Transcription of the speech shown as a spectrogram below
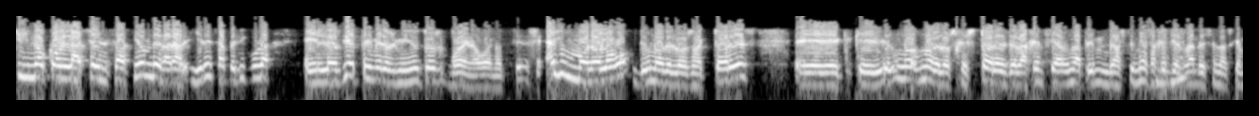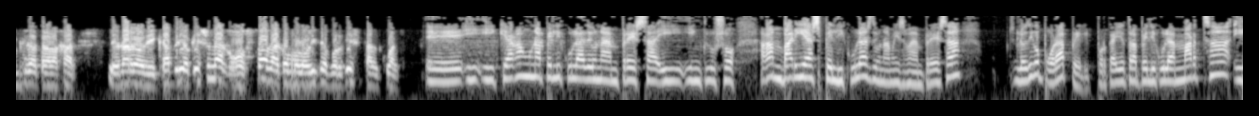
sino con la sensación de ganar. Y en esa película, en los diez primeros minutos, bueno, bueno, hay un monólogo de uno de los actores, eh, que uno, uno de los gestores de la agencia, una de las primeras agencias grandes en las que empieza a trabajar, Leonardo DiCaprio, que es una gozada como lo dice, porque es tal cual. Eh, y, y que hagan una película de una empresa e incluso hagan varias películas de una misma empresa. Lo digo por Apple, porque hay otra película en marcha y,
